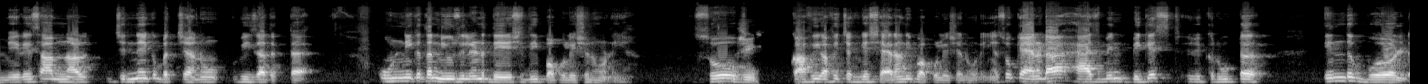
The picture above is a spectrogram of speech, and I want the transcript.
ਮੇਰੇ ਹਿਸਾਬ ਨਾਲ ਜਿੰਨੇ ਕੁ ਬੱਚਿਆਂ ਨੂੰ ਵੀਜ਼ਾ ਦਿੱਤਾ ਹੈ ਉਨੀ ਕੁ ਤਾਂ ਨਿਊਜ਼ੀਲੈਂਡ ਦੇਸ਼ ਦੀ ਪੋਪੂਲੇਸ਼ਨ ਹੋਣੀ ਹੈ ਸੋ ਜੀ। ਕਾਫੀ ਕਾਫੀ ਚੰਗੇ ਸ਼ਹਿਰਾਂ ਦੀ ਪੋਪੂਲੇਸ਼ਨ ਹੋਣੀ ਹੈ so Canada has been biggest recruiter in the world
